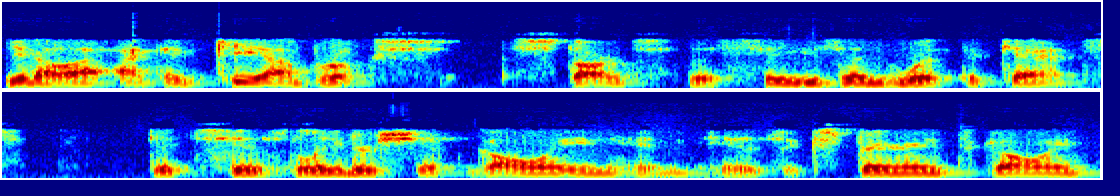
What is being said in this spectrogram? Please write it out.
You know, I, I think Keion Brooks starts the season with the Cats, gets his leadership going and his experience going.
